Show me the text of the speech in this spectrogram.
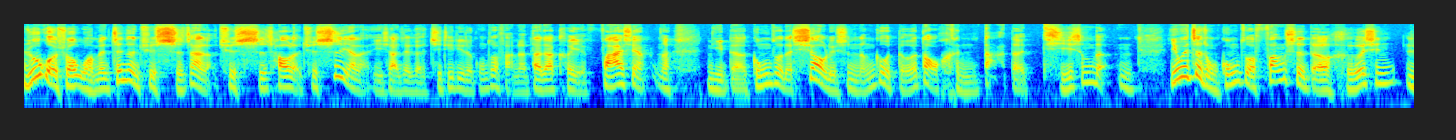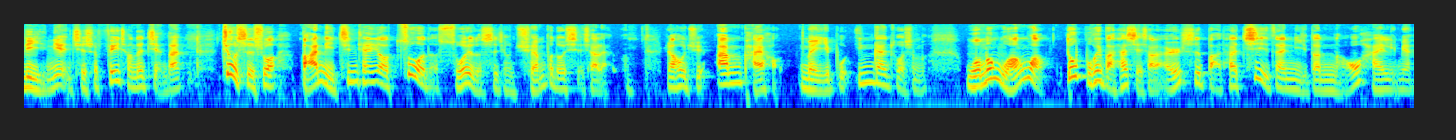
如果说我们真正去实战了、去实操了、去试验了一下这个 GTD 的工作法呢，大家可以发现，那你的工作的效率是能够得到很大的提升的。嗯，因为这种工作方式的核心理念其实非常的简单，就是说把你今天要做的所有的事情全部都写下来，然后去安排好。每一步应该做什么，我们往往都不会把它写下来，而是把它记在你的脑海里面。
